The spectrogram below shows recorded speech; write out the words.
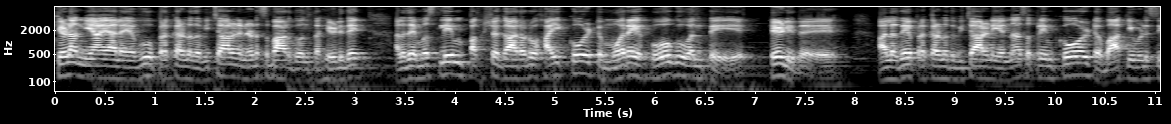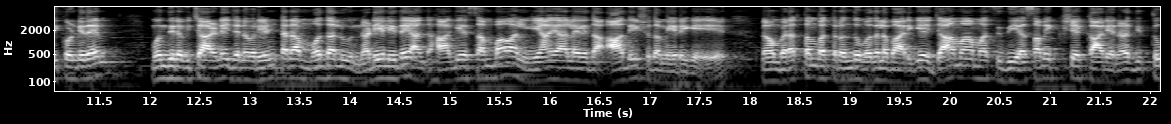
ಕೆಳ ನ್ಯಾಯಾಲಯವು ಪ್ರಕರಣದ ವಿಚಾರಣೆ ನಡೆಸಬಾರದು ಅಂತ ಹೇಳಿದೆ. ಅಲ್ಲದೆ ಮುಸ್ಲಿಂ ಪಕ್ಷಗಾರರು ಹೈಕೋರ್ಟ್ ಮೊರೆ ಹೋಗುವಂತೆ ಹೇಳಿದೆ. ಅಲ್ಲದೆ ಪ್ರಕರಣದ ವಿಚಾರಣೆಯನ್ನ ಸುಪ್ರೀಂ ಕೋರ್ಟ್ ಬಾಕಿ ಉಳಿಸಿಕೊಂಡಿದೆ ಮುಂದಿನ ವಿಚಾರಣೆ ಜನವರಿ ಎಂಟರ ಮೊದಲು ನಡೆಯಲಿದೆ. ಅಂದ ಹಾಗೆ ಸಂಬಾಲ್ ನ್ಯಾಯಾಲಯದ ಆದೇಶದ ಮೇರೆಗೆ ನವೆಂಬರ್ ಹತ್ತೊಂಬತ್ತರಂದು ಮೊದಲ ಬಾರಿಗೆ ಜಾಮಾ ಮಸೀದಿಯ ಸಮೀಕ್ಷೆ ಕಾರ್ಯ ನಡೆದಿತ್ತು.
